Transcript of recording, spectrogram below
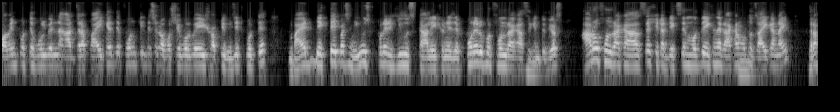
কমেন্ট করতে ভুলবেন না। আর যারা পাইকারিতে ফোন কিনতেছেন অবশ্যই বলব এই শপটি ভিজিট করতে। বাইরে দেখতেই পাচ্ছেন ইউজ ফোনের হিউজ কালেকশনে যে ফোনের উপর ফোন রাখা আছে কিন্তু ভিউয়ার্স আরও ফোন রাখা আছে সেটা ডেস্কের মধ্যে এখানে রাখার মতো জায়গা নাই। যারা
